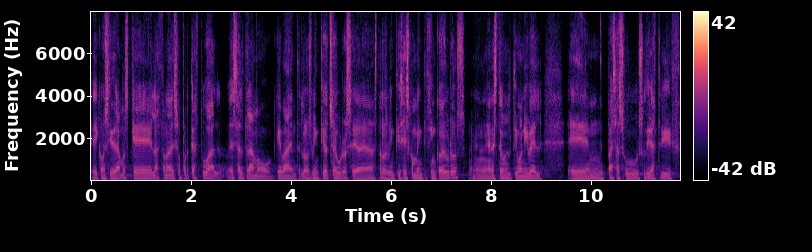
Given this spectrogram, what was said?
Eh, consideramos que la zona de soporte actual es el tramo que va entre los 28 euros hasta los 26,25 euros. En, este último nivel eh, pasa su, su, directriz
